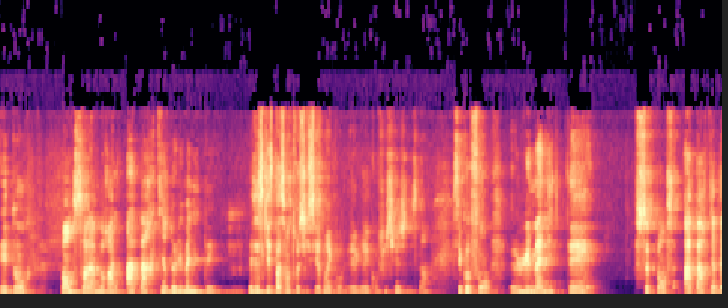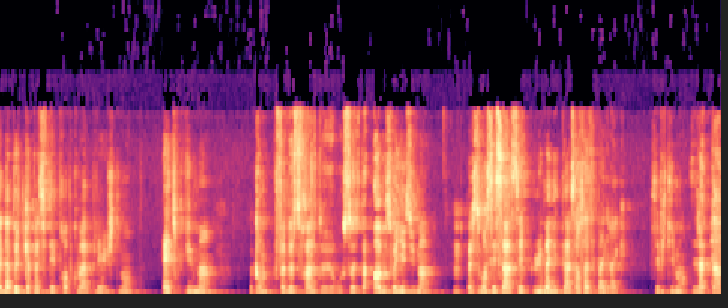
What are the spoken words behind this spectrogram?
Et donc, pensant la morale à partir de l'humanité. Mm. Et c'est ce qui se passe entre Cicéron et, Confucius, C'est qu'au fond, l'humanité se pense à partir d'elle-même d'une capacité propre qu'on va appeler justement être humain. La fameuse phrase de Rousseau, c'est pas? Homme, soyez humain. Mm. Ben, c'est ça, c'est l'humanitas. Alors ça, c'est pas grec, c'est effectivement latin.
